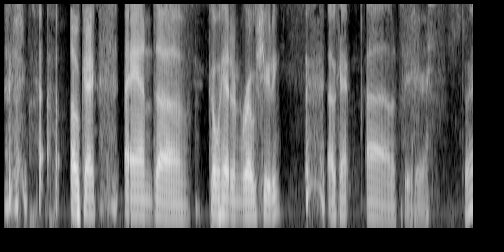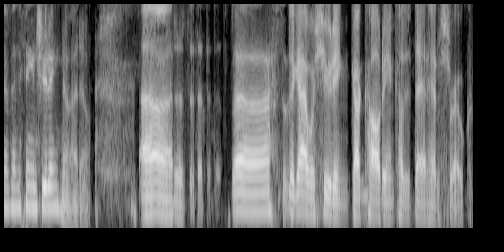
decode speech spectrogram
Okay, and uh, go ahead and row shooting. Okay. Uh, let's see here. Do I have anything in shooting? No, I don't. Uh, da, da, da, da, da, da. So The guy was shooting, got called in because his dad had a stroke.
